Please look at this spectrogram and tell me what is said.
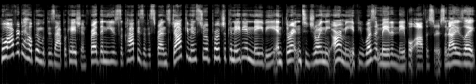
who offered to help him with his application. Fred then used the copies of his friend's documents to approach a Canadian Navy and threatened to join the Army if he wasn't made a naval officer. So now he's like,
